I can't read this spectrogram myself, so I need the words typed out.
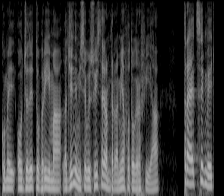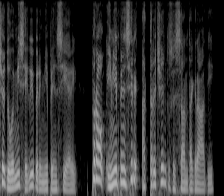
come ho già detto prima, la gente mi segue su Instagram per la mia fotografia, Threads invece dove mi segui per i miei pensieri. Però i miei pensieri a 360 gradi.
